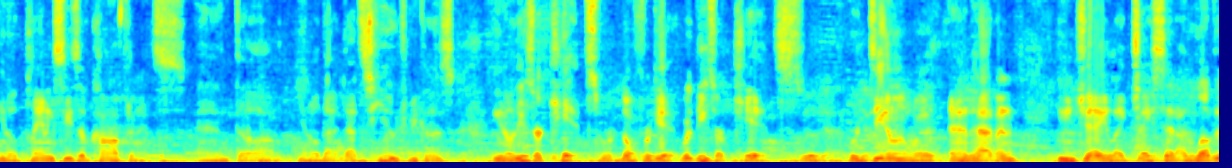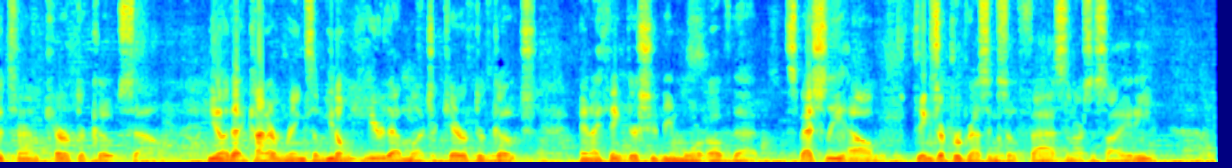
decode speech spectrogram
you know, planting seeds of confidence, and um, you know that that's huge because you know these are kids. We're, don't forget, we're, these are kids we're dealing with, and having And Jay, like Jay said, I love the term character coach, Sal. You know, that kind of rings some. You don't hear that much, a character coach. And I think there should be more of that, especially how things are progressing so fast in our society.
